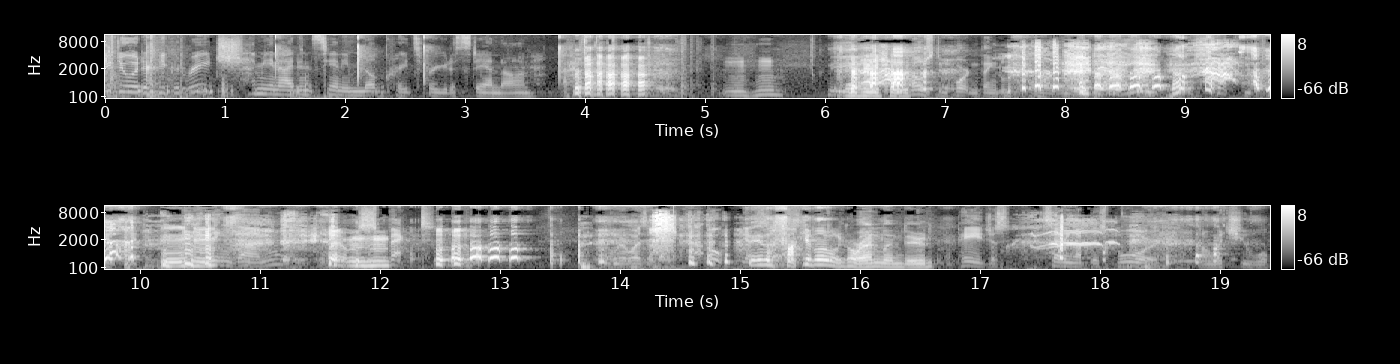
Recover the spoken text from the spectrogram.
You do it if you could reach. I mean, I didn't see any milk crates for you to stand on. Mm-hmm. The uh, most important thing to look for in a getting done. Respect. Where was I? Oh, yes, He's a sorry. fucking little gremlin, dude. Paige is setting up this board on which you will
